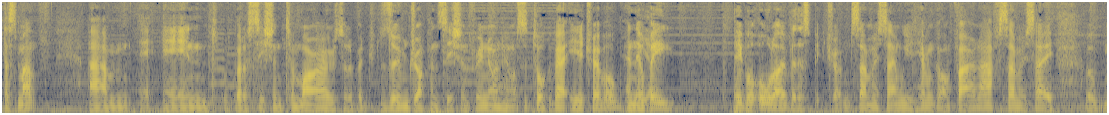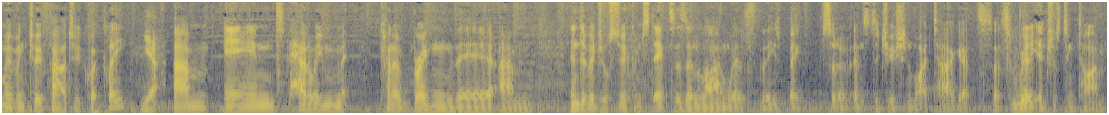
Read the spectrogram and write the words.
this month. Um, and we've got a session tomorrow, sort of a Zoom drop-in session for anyone who wants to talk about air travel. And there'll Yeah. be people all over the spectrum. Some are saying we haven't gone far enough. Some who say we're moving too far too quickly. Yeah. Um, and how do we m- kind of bring their um, individual circumstances in line with these big sort of institution-wide targets? So it's a really interesting time.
